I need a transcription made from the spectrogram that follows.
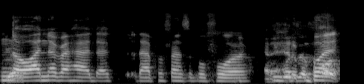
no, I never had that that professor before. He was a But-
